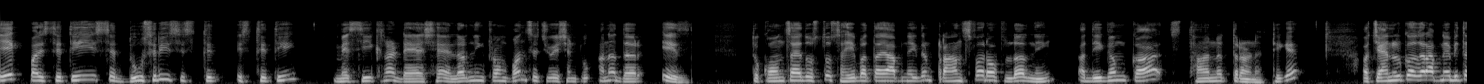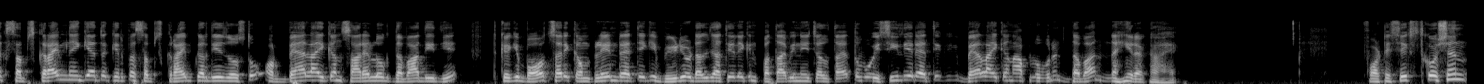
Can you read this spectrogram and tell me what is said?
एक परिस्थिति से दूसरी स्थिति में सीखना डैश है। Learning from one situation to another is तो कौन सा है दोस्तों? सही बताया आपने एकदम। ट्रांसफ़र ऑफ़ लर्निंग अधिगम का स्थानांतरण, ठीक है? और चैनल को अगर आपने अभी तक सब्सक्राइब नहीं किया तो कृपया सब्सक्राइब कर दीजिए दोस्तों और बेल आइकन सारे लोग दबा दीजिए तो क्योंकि बहुत सारी कंप्लेन रहती है कि वीडियो डल जाती है, लेकिन पता भी नहीं चलता है तो वो इसीलिए रहती है क्योंकि बेल आइकन आप लोगों ने दबा नहीं रखा है। फोर्टी सिक्स क्वेश्चन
